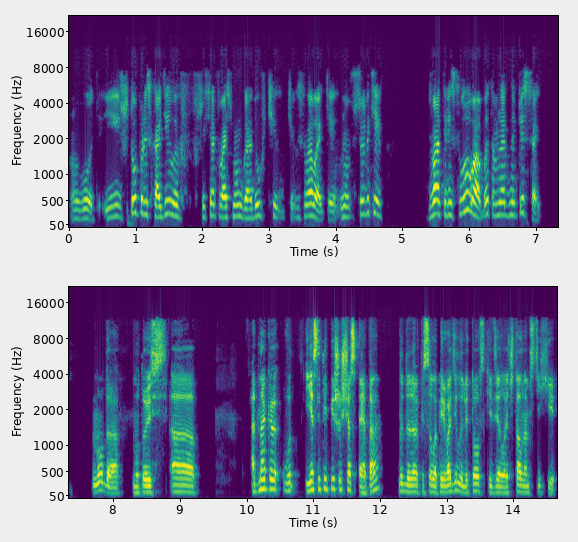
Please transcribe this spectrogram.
вот, и что происходило в 68 году в Чехословакии. Но все-таки два-три слова об этом надо написать. Ну да, ну то есть, э, однако, вот если ты пишешь сейчас это, ну да, писала, переводила литовский, делала, читал нам стихи,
